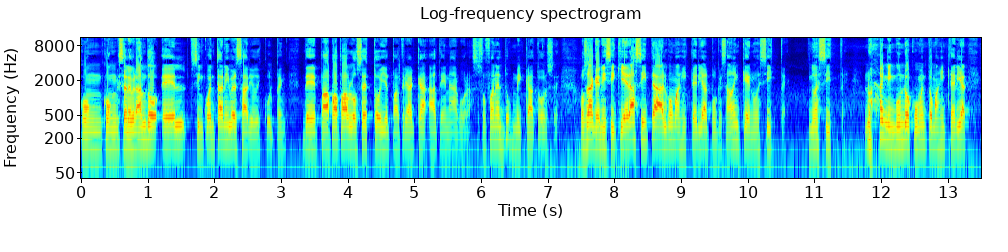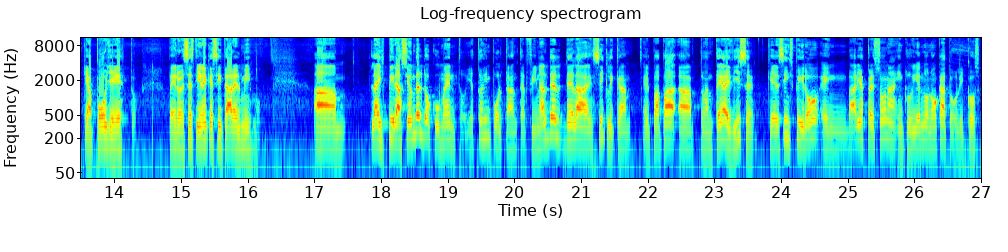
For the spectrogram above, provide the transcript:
con, con, celebrando el 50 aniversario, disculpen, de Papa Pablo VI y el patriarca Atenágoras. Eso fue en el 2014. O sea que ni siquiera cita algo magisterial, porque saben que no existe, no existe. No hay ningún documento magisterial que apoye esto, pero ese tiene que citar él mismo. La inspiración del documento, y esto es importante, al final de, la encíclica el Papa ah, plantea y dice que él se inspiró en varias personas, incluyendo no católicos,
